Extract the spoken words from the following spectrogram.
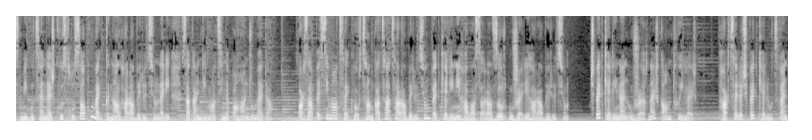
Իսկ միգուցե ներքուստ խուսափում եք գնալ հարաբերությունների, սակայն դիմացինը պահանջում է դա։ Պարզապես իմացեք, որ ցանկացած հարաբերություն պետք է լինի հավասարազոր ուժերի հարաբերություն։ Չպետք է լինեն ուժեղներ կամ թույլեր Հարցերը չպետք է լուծվեն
